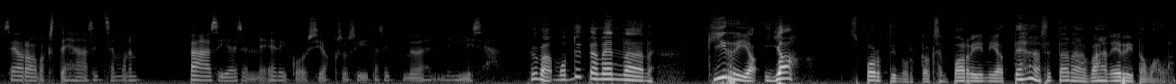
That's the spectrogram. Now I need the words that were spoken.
seuraavaksi tehdään sitten semmoinen pääsiäisen erikoisjakso siitä sitten myöhemmin lisää. Hyvä, mutta nyt me mennään kirja- ja sporttinurkkauksen pariin ja tehdään se tänään vähän eri tavalla.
